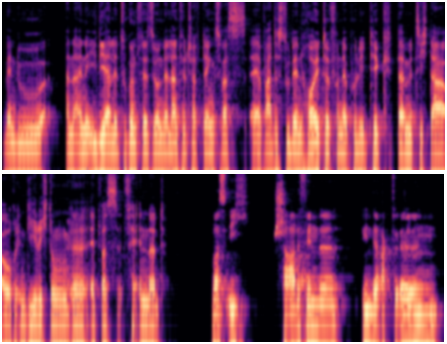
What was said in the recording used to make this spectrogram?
Wenn du an eine ideale Zukunftsversion der Landwirtschaft denkst, was erwartest du denn heute von der Politik, damit sich da auch in die Richtung äh, etwas verändert? Was ich schade finde in der aktuellen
